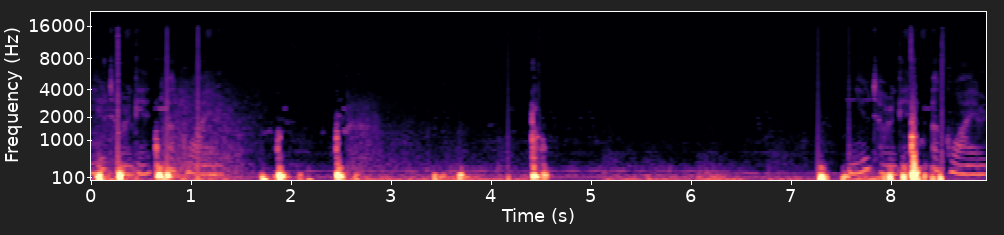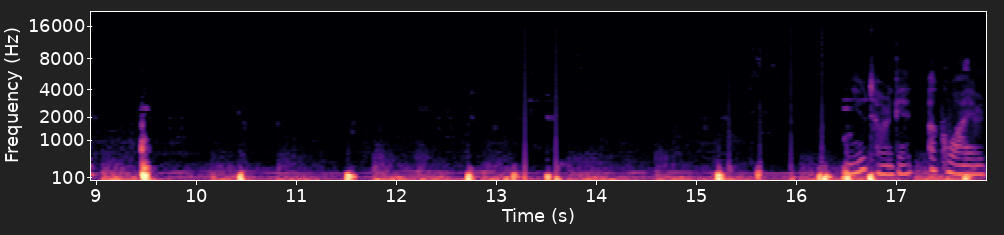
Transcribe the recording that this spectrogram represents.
New target acquired. New target acquired. New target acquired.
